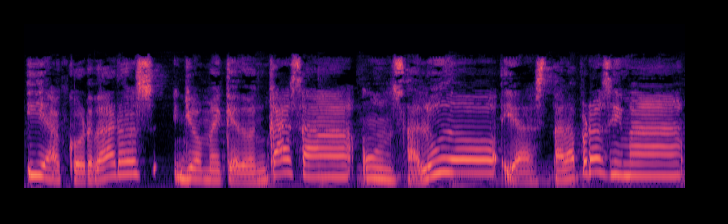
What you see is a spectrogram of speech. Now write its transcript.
y acordaros, yo me quedo en casa. Un saludo y hasta la próxima.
